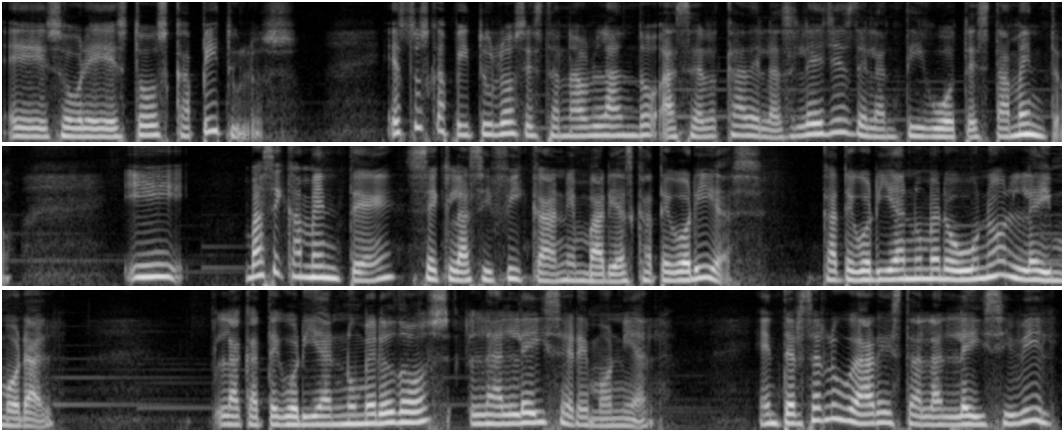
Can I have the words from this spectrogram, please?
eh, sobre estos capítulos? Estos capítulos están hablando acerca de las leyes del Antiguo Testamento. Y Básicamente se clasifican en varias categorías. Categoría número uno, ley moral. La categoría número dos, la ley ceremonial. En tercer lugar está la ley civil.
